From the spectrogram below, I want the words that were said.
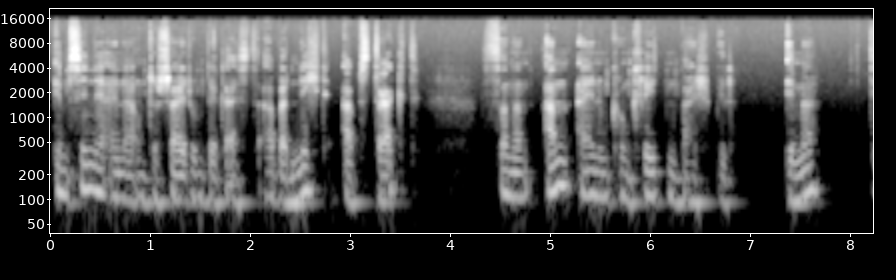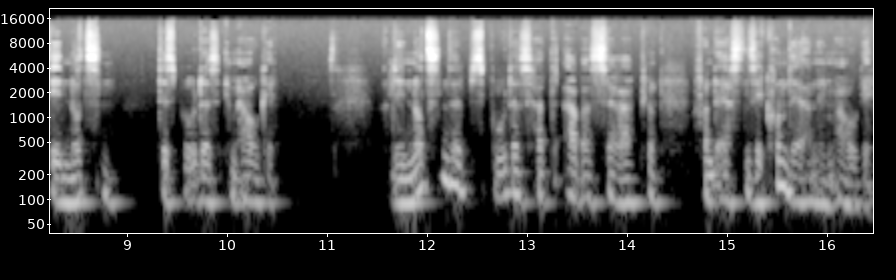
Im Sinne einer Unterscheidung der Geister, aber nicht abstrakt, sondern an einem konkreten Beispiel. Immer den Nutzen des Bruders im Auge. Und den Nutzen des Bruders hat aber Serapion von der ersten Sekunde an im Auge.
